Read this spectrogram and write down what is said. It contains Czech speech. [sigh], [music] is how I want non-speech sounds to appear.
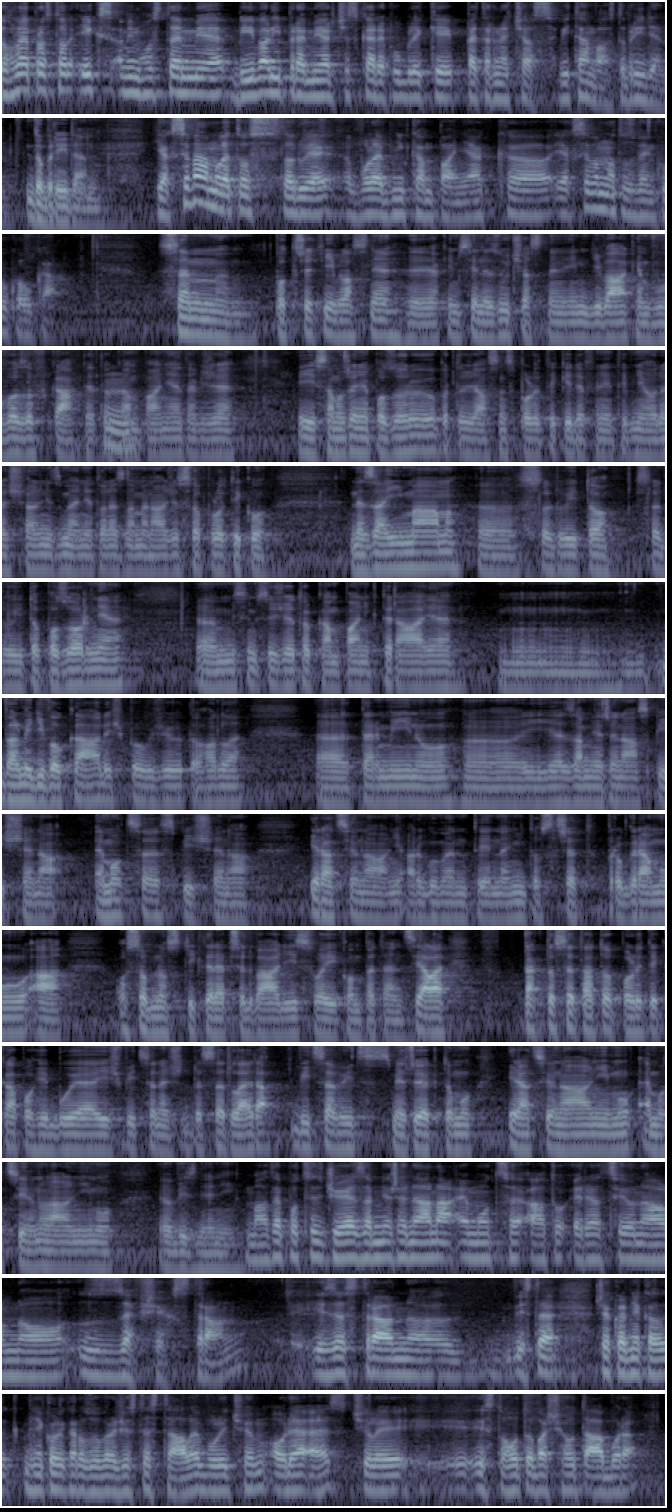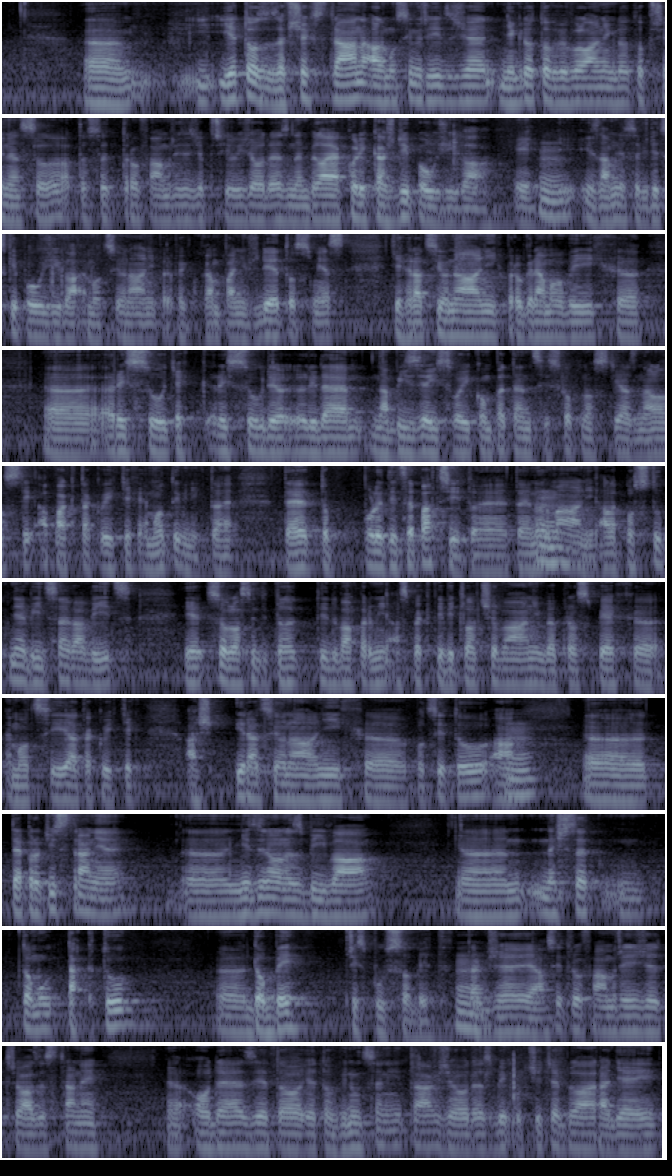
Tohle je Prostor X a mým hostem je bývalý premiér České republiky Petr Nečas. Vítám vás, dobrý den. Dobrý den. Jak se vám letos sleduje volební kampaň? Jak, jak se vám na to zvenku kouká? Jsem po třetí vlastně jakýmsi nezúčastněným divákem v uvozovkách této hmm. kampaně, takže ji samozřejmě pozoruju, protože já jsem z politiky definitivně odešel, nicméně to neznamená, že se o politiku nezajímám, eh, sleduji to, sleduji to pozorně. Eh, myslím si, že je to kampaň, která je velmi divoká, když použiju tohohle eh, termínu, je zaměřená spíše na emoce, spíše na iracionální argumenty, není to střed programů a osobností, které předvádí svoji kompetenci. Ale takto se tato politika pohybuje již více než 10 let a více a víc směřuje k tomu iracionálnímu, emocionálnímu vyznění. Máte pocit, že je zaměřená na emoce a to iracionálno ze všech stran? I ze stran, eh, vy jste řekl v několika rozhovorech, že jste stále voličem ODS, čili i z tohoto vašeho tábora? Eh, je to ze všech stran, ale musím říct, že někdo to vyvolal, někdo to přinesl a to se troufám říct, že příliš ODS nebyla, jakkoliv každý používá. I, hmm. i za mě se vždycky používá emocionální prvek v kampani. Vždy je to směs těch racionálních, programových Eh, rysů, těch rysů, kdy lidé nabízejí svoji kompetenci, schopnosti a znalosti a pak takových těch emotivních. To, je, to, je, to politice patří, to je, to je hmm. normální, hmm. ale postupně více a víc je, jsou vlastně ty, ty dva první aspekty vytlačování ve prospěch eh, emocí a takových těch až iracionálních uh, pocitů. A hmm. té protistraně nic jiného nezbývá, než se tomu taktu doby přizpůsobit. Hmm. Takže já si troufám říct, že třeba ze strany eh, ODS je to, je to vynucený tak, že ODS by určitě byla raději,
